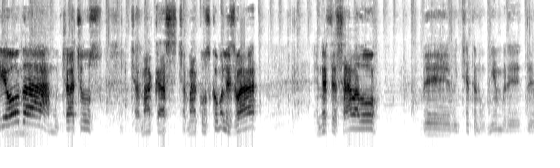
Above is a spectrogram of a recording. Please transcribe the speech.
¿Qué onda, muchachos, chamacas, chamacos? ¿Cómo les va en este sábado de 27 de noviembre de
